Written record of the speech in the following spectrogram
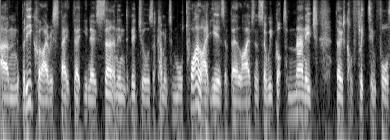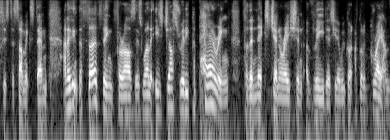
Um, but equally, I respect that you know certain individuals are coming to more twilight years of their lives, and so We've got to manage those conflicting forces to some extent. And I think the third thing for us as well is just really preparing for the next generation of leaders. You know, we've got I've got a great, I'm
